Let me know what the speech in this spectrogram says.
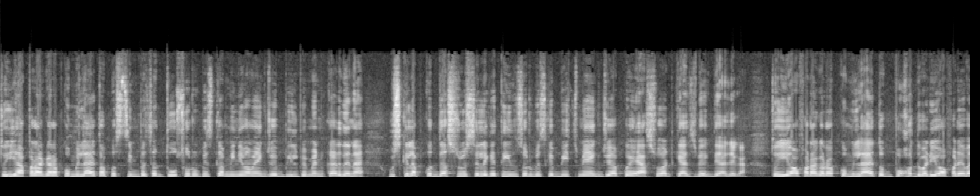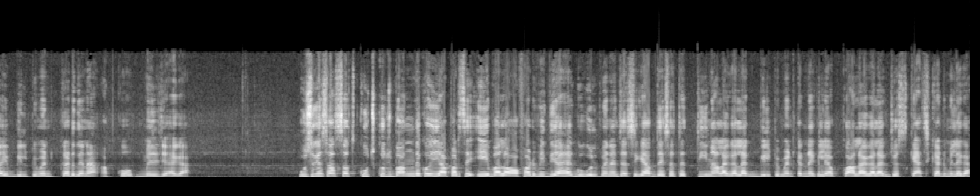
तो यहाँ पर अगर आपको मिला है तो आपको सिंपल से दो सौ का मिनिमम एक जो बिल पेमेंट कर देना है, उसके लिए आपको दस से लेकर तीन सौ के बीच में एक जो आपको एसवार्ड कैशबैक दिया जाएगा। तो ये ऑफ़र अगर आपको मिला है तो बहुत बड़ी ऑफ़र है भाई बिल पेमेंट कर देना, आपको मिल जाएगा। उसके साथ साथ कुछ कुछ बंदे को यहाँ पर से ए वाला ऑफ़र भी दिया है गूगल पे ने। जैसे कि आप देख सकते हैं, तीन अलग अलग बिल पेमेंट करने के लिए आपको अलग अलग जो स्केच कार्ड मिलेगा,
